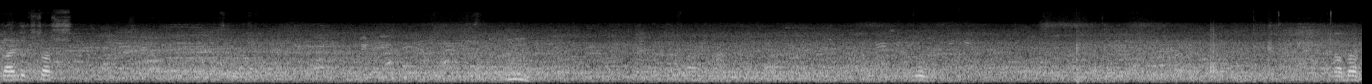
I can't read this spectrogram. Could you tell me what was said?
garlic sauce. Mm. Mm. Sarap.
